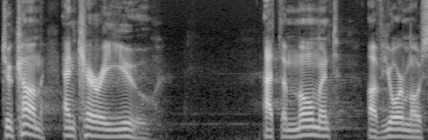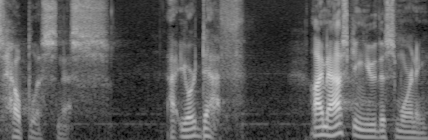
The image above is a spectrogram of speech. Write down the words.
to come and carry you at the moment of your most helplessness, at your death. I'm asking you this morning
